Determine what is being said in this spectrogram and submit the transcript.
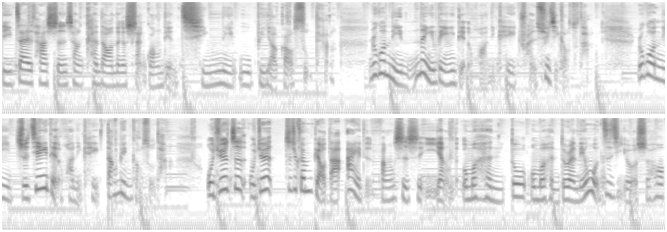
你在他身上看到那个闪光点，请你务必要告诉他。如果你内敛一点的话，你可以传讯息告诉他；如果你直接一点的话，你可以当面告诉他。我觉得这，我觉得这就跟表达爱的方式是一样的。我们很多，我们很多人，连我自己，有时候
